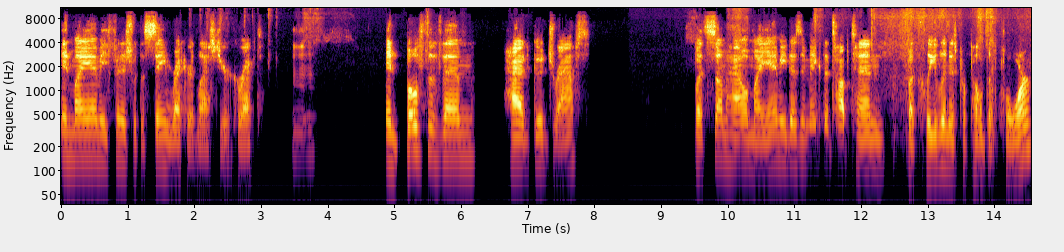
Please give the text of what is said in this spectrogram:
and Miami finished with the same record last year, correct? Mm-hmm and both of them had good drafts, but somehow Miami doesn't make the top ten, but Cleveland is propelled to four.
